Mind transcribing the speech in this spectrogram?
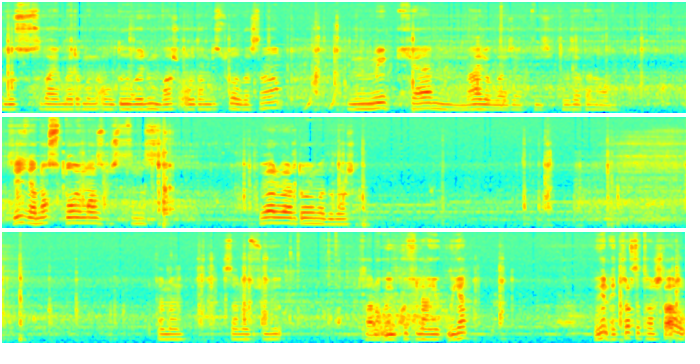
Burada su slime'larımın olduğu bölüm var. Oradan bir su alırsam mükemmel olacak diyecektim zaten aldım. Siz de nasıl doymazmışsınız? Ver ver doymadılar. Hemen sana suyu sana uyku falan yok uyan. Uyan etrafta taşlar var.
